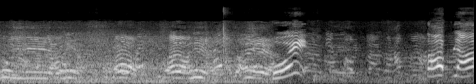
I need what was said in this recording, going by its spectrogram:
คุยดีๆเอานี่อ้าวอ้าวนี่นี่ อุ้ยตบเหรอ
